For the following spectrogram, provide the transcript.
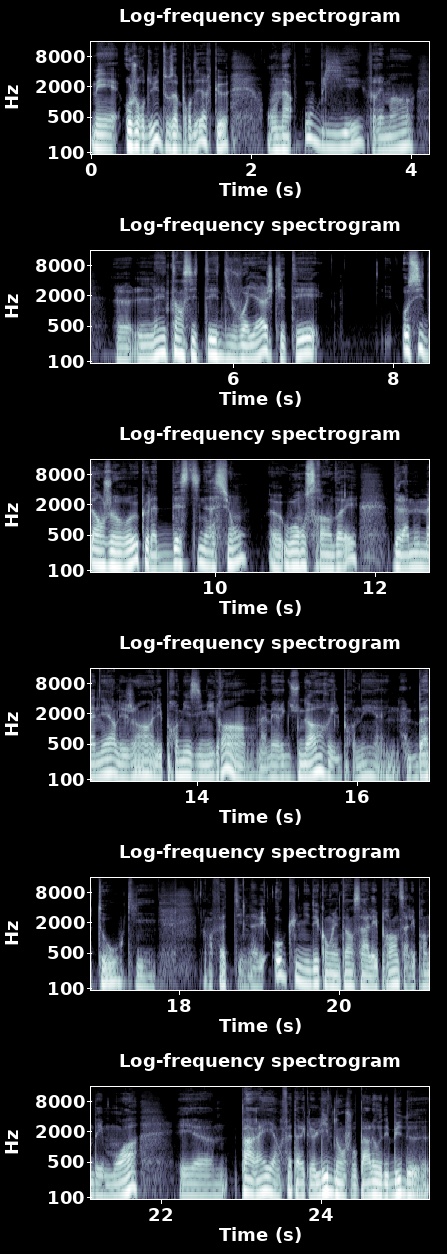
Mais aujourd'hui, tout ça pour dire que on a oublié vraiment euh, l'intensité du voyage qui était aussi dangereux que la destination euh, où on se rendrait. De la même manière, les gens, les premiers immigrants en Amérique du Nord, ils prenaient un, bateau qui, en fait, ils n'avaient aucune idée combien de temps ça allait prendre, ça allait prendre des mois. Et euh, pareil, en fait, avec le livre dont je vous parlais au début de,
